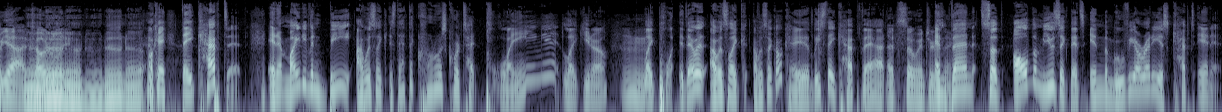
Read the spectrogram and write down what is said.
yeah, totally. Okay, they kept it and it might even be. I was like, is that the Kronos Quartet playing it? Like you know, Mhm. like pl- that was. I was like, I was like, okay, at least they kept that. That's so interesting. And then, so all the music that's in the movie already is kept in it.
